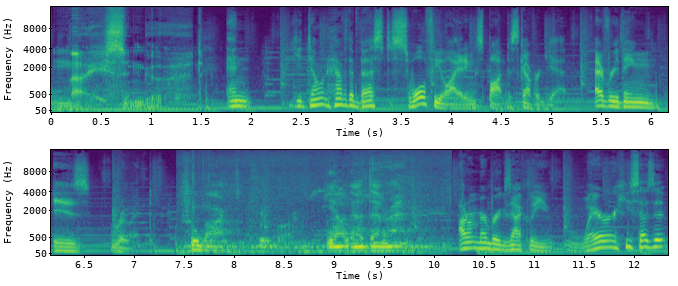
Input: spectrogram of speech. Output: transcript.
nice and good. And you don't have the best Swolfie lighting spot discovered yet. Everything is ruined. Full bar. Full bar. Y'all got that right. I don't remember exactly where he says it,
